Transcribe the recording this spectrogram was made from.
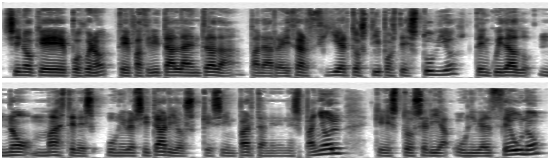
sino que, pues bueno, te facilita la entrada para realizar ciertos tipos de estudios. Ten cuidado, no másteres universitarios que se impartan en español, que esto sería un nivel C1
